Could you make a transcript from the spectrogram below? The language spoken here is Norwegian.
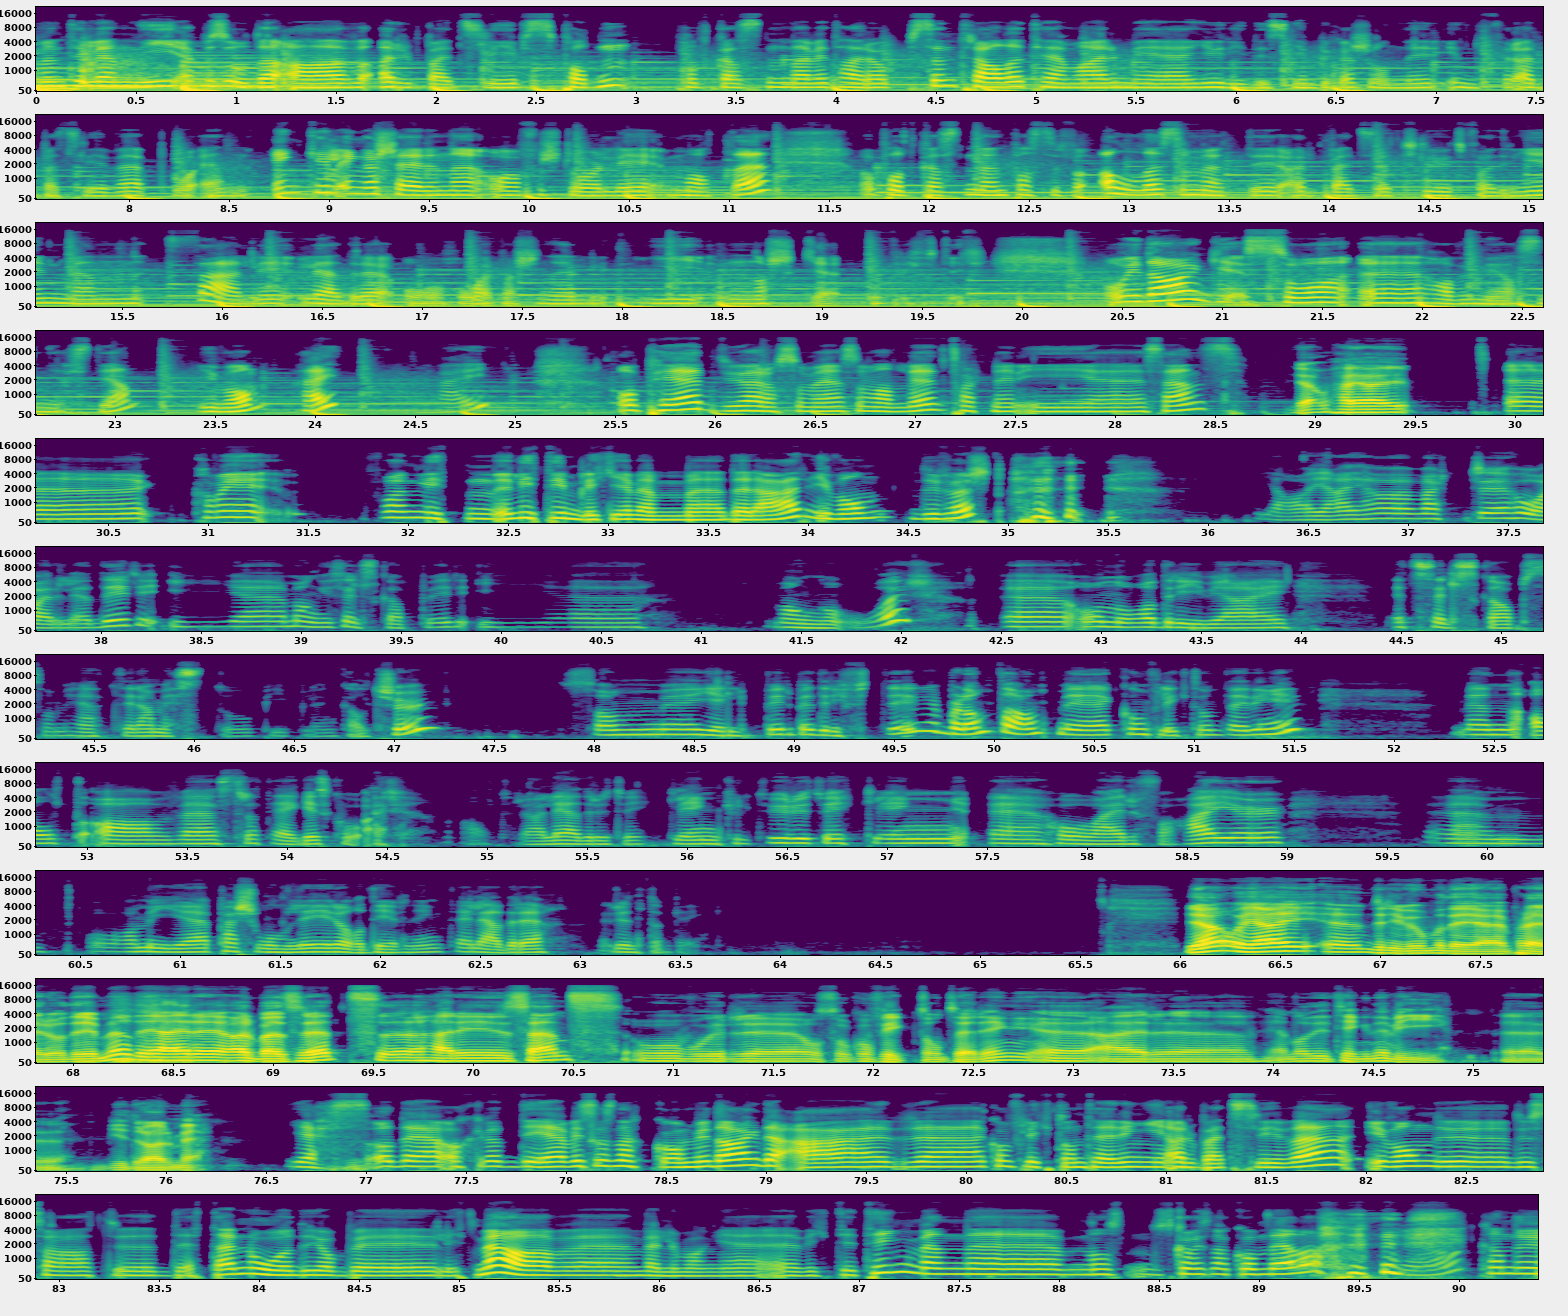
velkommen til en ny episode av Arbeidslivspodden. Podkasten der vi tar opp sentrale temaer med juridiske implikasjoner innenfor arbeidslivet på en enkel, engasjerende og forståelig måte. Og podkasten passer for alle som møter arbeidsrettslige utfordringer, men særlig ledere og HR-personell i norske bedrifter. Og i dag så eh, har vi med oss en gjest igjen. Yvonne, hei. Hei. Og Per, du er også med som vanlig, partner i eh, Sands. Ja, hei, hei. Eh, kan vi få en liten, litt innblikk i hvem eh, dere er? Yvonne, du først. ja, jeg har vært HR-leder eh, i mange selskaper i mange år. Og nå driver jeg et selskap som heter Amesto People and Culture. Som hjelper bedrifter bl.a. med konflikthåndteringer. Men alt av strategisk HR. Alt fra lederutvikling, kulturutvikling, HR for hire. Um, og mye personlig rådgivning til ledere rundt omkring. Ja, og jeg eh, driver jo med det jeg pleier å drive med. Det er eh, arbeidsrett eh, her i SANS, og hvor også konflikthåndtering er en av de tingene vi bidrar med. Yes, og det er akkurat det vi skal snakke om i dag. Det er uh, konflikthåndtering i arbeidslivet. Yvonne, du, du sa at du, dette er noe du jobber litt med av uh, veldig mange uh, viktige ting. Men nå, skal vi snakke om det, da. Ja. kan du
